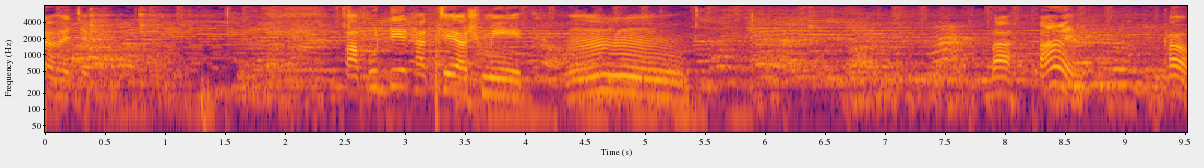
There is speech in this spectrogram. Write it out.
নেওয়া হয়েছে পাপুড় দিয়ে খাচ্ছে অস্মিত বাহ ফাইন খাও।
